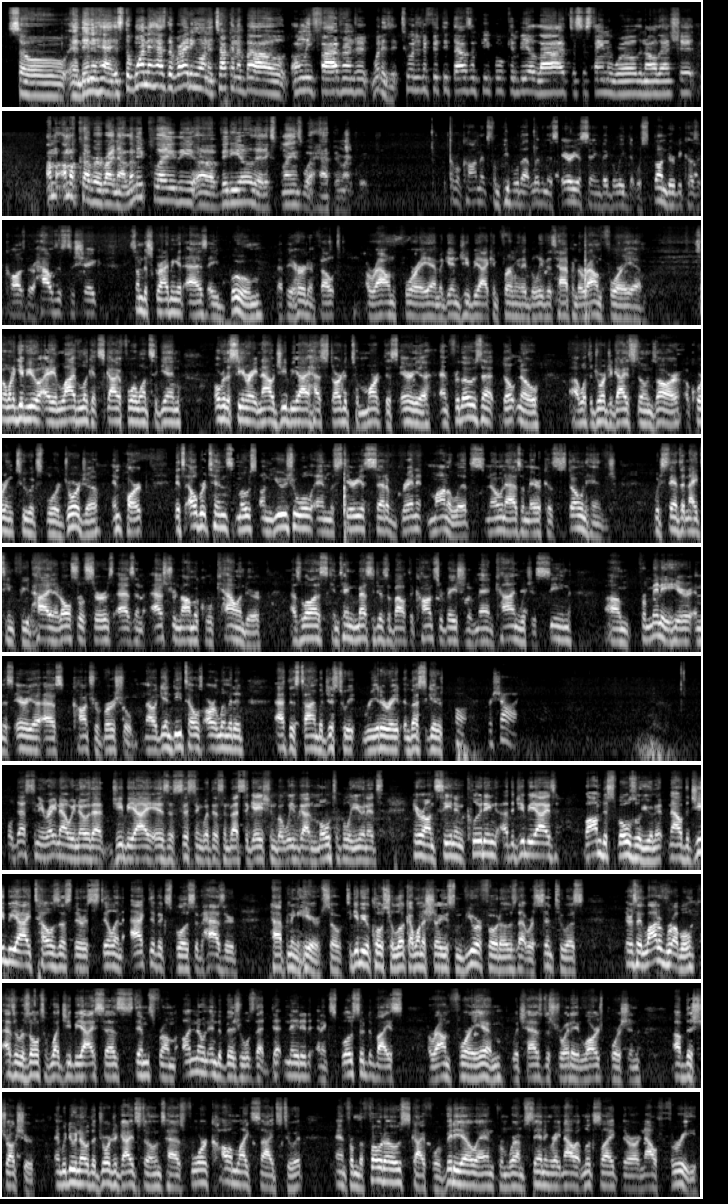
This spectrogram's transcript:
So and then it has it's the one that has the writing on it talking about only five hundred. What is it? Two hundred and fifty thousand people can be alive to sustain the world and all that shit. I'm I'm gonna cover it right now. Let me play the uh, video that explains what happened right quick. several comments from people that live in this area saying they believed it was thunder because it caused their houses to shake. Some describing it as a boom that they heard and felt around 4 a.m. Again, GBI confirming they believe this happened around 4 a.m. So I want to give you a live look at Sky 4 once again. Over the scene right now, GBI has started to mark this area. And for those that don't know uh, what the Georgia Guidestones are, according to Explore Georgia, in part, it's Elberton's most unusual and mysterious set of granite monoliths known as America's Stonehenge, which stands at 19 feet high, and it also serves as an astronomical calendar, as well as containing messages about the conservation of mankind, which is seen um, for many here in this area as controversial. Now, again, details are limited at this time, but just to reiterate, investigators Rashad. Well, Destiny, right now we know that GBI is assisting with this investigation, but we've got multiple units here on scene, including uh, the GBI's bomb disposal unit. Now, the GBI tells us there is still an active explosive hazard happening here. So, to give you a closer look, I want to show you some viewer photos that were sent to us. There's a lot of rubble as a result of what GBI says stems from unknown individuals that detonated an explosive device around 4 a.m., which has destroyed a large portion of this structure. And we do know the Georgia Guidestones has four column-like sides to it. And from the photos, Sky 4 video, and from where I'm standing right now, it looks like there are now three.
